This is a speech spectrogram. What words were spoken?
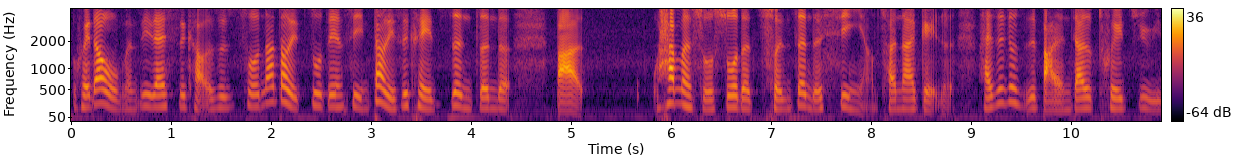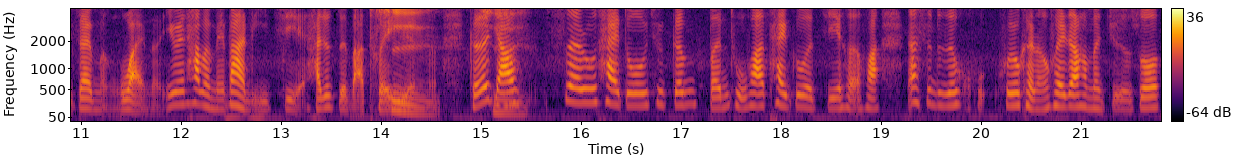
回到我们自己在思考的是说，那到底做这件事情，到底是可以认真的把他们所说的纯正的信仰传达给人，还是就只是把人家就推拒在门外呢？因为他们没办法理解，他就只能把他推远了。可是，假如摄入太多，去跟本土化太过的结合的话，那是不是会会有可能会让他们觉得说，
